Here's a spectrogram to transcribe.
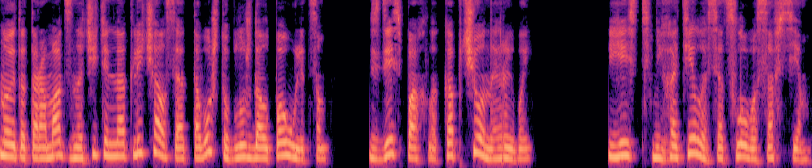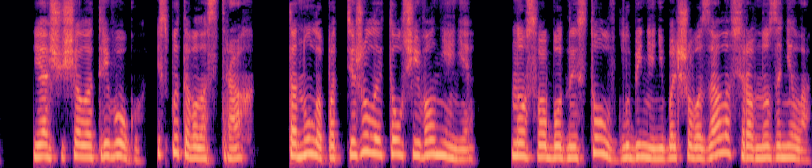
Но этот аромат значительно отличался от того, что блуждал по улицам. Здесь пахло копченой рыбой. Есть не хотелось от слова совсем. Я ощущала тревогу, испытывала страх, тонула под тяжелой толщей волнения, но свободный стол в глубине небольшого зала все равно заняла.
